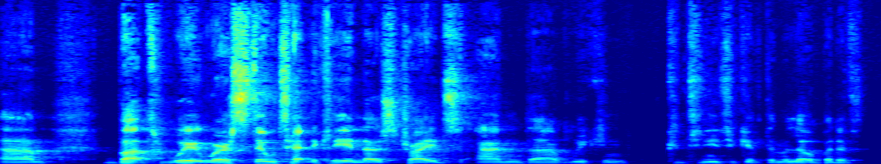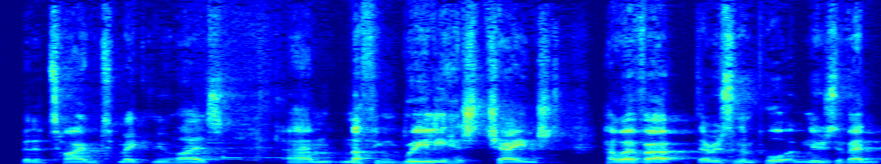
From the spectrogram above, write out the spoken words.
Um, but we're, we're still technically in those trades and uh, we can continue to give them a little bit of bit of time to make new highs. Um, nothing really has changed. However, there is an important news event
